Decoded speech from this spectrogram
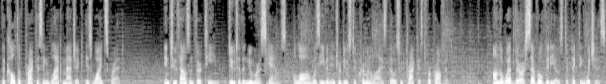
the cult of practicing black magic is widespread. In 2013, due to the numerous scams, a law was even introduced to criminalize those who practiced for profit. On the web there are several videos depicting witches,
